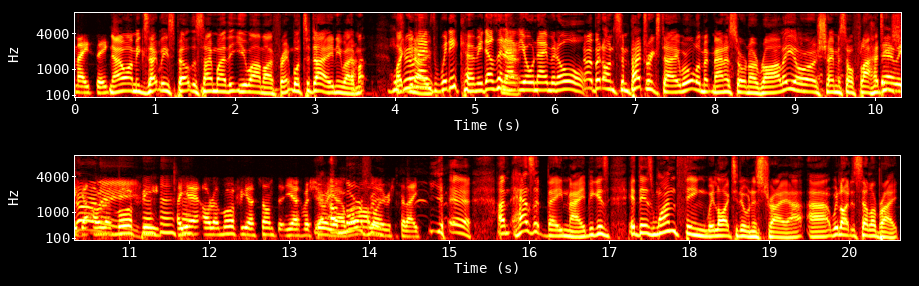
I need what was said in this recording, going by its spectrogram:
MAC? No, I'm exactly spelled the same way that you are, my friend. Well, today anyway. My, His like, real you know, name's Whitcomb. He doesn't Yeah. have your name at all. No, but on St Patrick's Day, we're all a McManus or an O'Reilly or a Seamus O'Flaherty. There we go. Or a surely. Murphy. uh, yeah, or a Murphy or something. Yeah, for sure. Yeah, Yeah, we're all Irish today. Yeah. Um, how's it been, mate? Because if there's one thing we like to do in Australia, uh, we like to celebrate.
